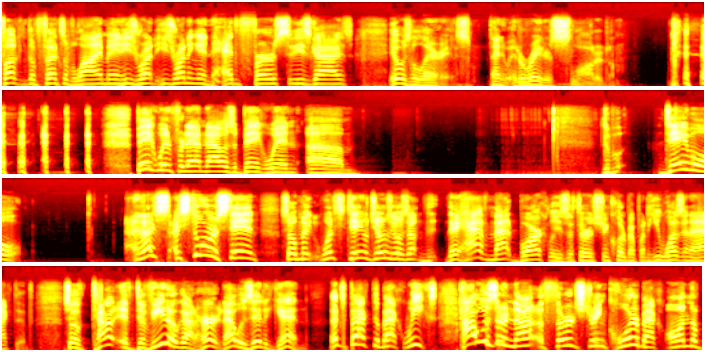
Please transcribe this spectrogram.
fucking defensive linemen. He's run, he's running in head first to these guys. It was hilarious. Anyway, the Raiders slaughtered them. big win for them. That was a big win. Um, the Daboll, and I, I still understand. So once Daniel Jones goes on, they have Matt Barkley as a third string quarterback, but he wasn't active. So if if Devito got hurt, that was it again. That's back to back weeks. How is there not a third string quarterback on the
